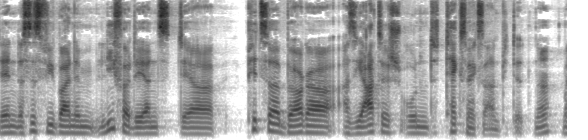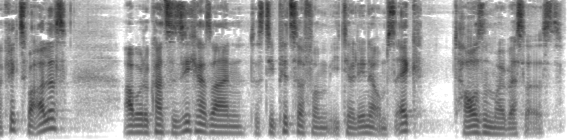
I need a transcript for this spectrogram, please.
Denn das ist wie bei einem Lieferdienst, der Pizza, Burger, asiatisch und Tex-Mex anbietet. Ne? Man kriegt zwar alles, aber du kannst dir sicher sein, dass die Pizza vom Italiener ums Eck tausendmal besser ist.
